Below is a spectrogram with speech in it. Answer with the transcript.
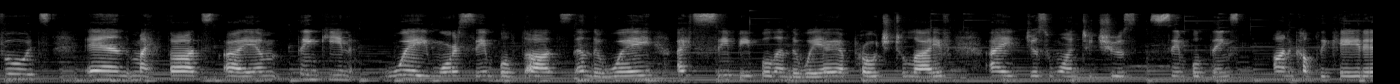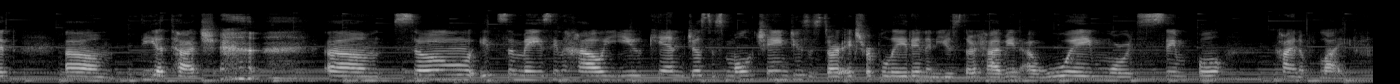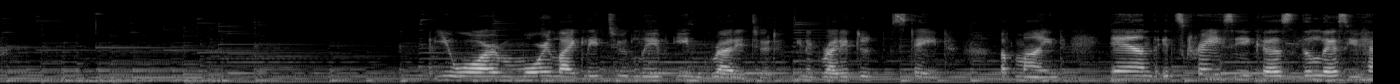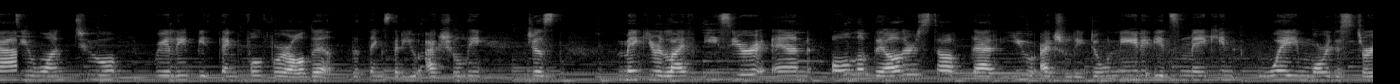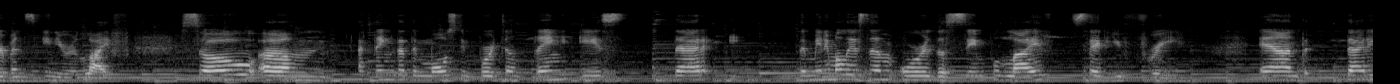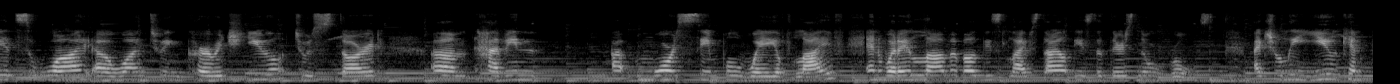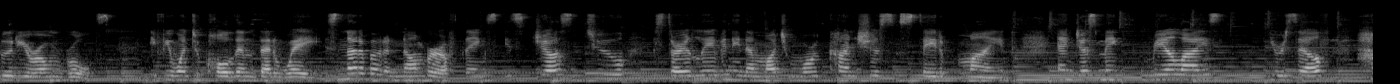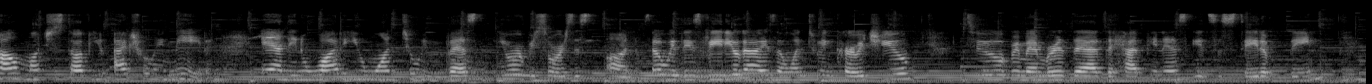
foods and my thoughts I am thinking way more simple thoughts and the way I see people and the way I approach to life. I just want to choose simple things, uncomplicated, um, detach. Um, so it's amazing how you can just small changes start extrapolating and you start having a way more simple kind of life. You are more likely to live in gratitude, in a gratitude state of mind. And it's crazy because the less you have, you want to really be thankful for all the, the things that you actually just make your life easier and all of the other stuff that you actually don't need it's making way more disturbance in your life. So um, i think that the most important thing is that the minimalism or the simple life set you free. And that is why i want to encourage you to start um, having a more simple way of life. And what I love about this lifestyle is that there's no rules. Actually you can put your own rules if you want to call them that way. It's not about a number of things. It's just to start living in a much more conscious state of mind and just make realize yourself how much stuff you actually need and in what you want to invest your resources on. So with this video guys, I want to encourage you to remember that the happiness is a state of being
